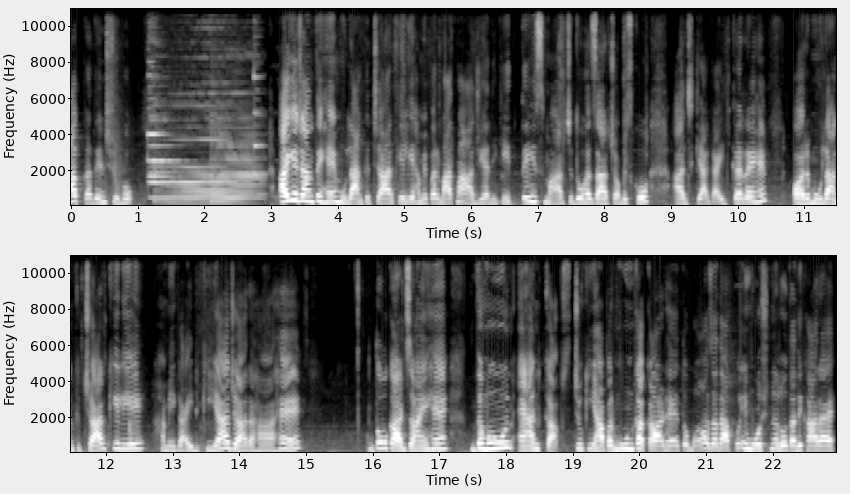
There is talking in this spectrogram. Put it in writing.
आपका दिन शुभ हो। आइए जानते हैं मूलांक चार के लिए हमें परमात्मा आज यानी कि 23 मार्च 2024 को आज क्या गाइड कर रहे हैं। और मूलांक चार के लिए हमें गाइड किया जा रहा है दो कार्ड्स आए हैं द मून एंड कप्स चूँकि यहाँ पर मून का कार्ड है तो बहुत ज़्यादा आपको इमोशनल होता दिखा रहा है,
